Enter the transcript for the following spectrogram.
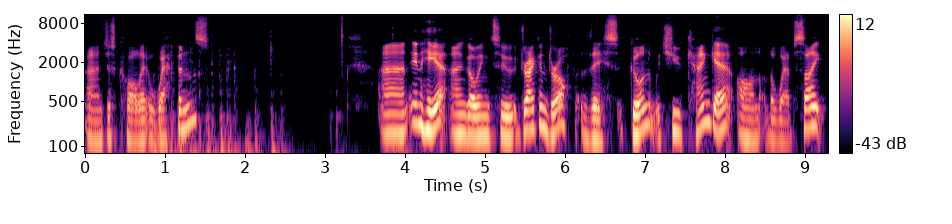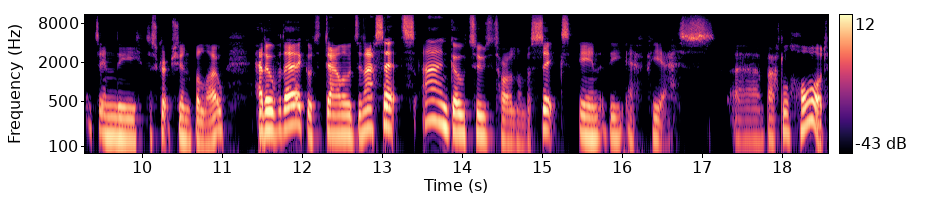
and just call it weapons and in here, I'm going to drag and drop this gun, which you can get on the website. It's in the description below. Head over there, go to downloads and assets, and go to tutorial number six in the FPS uh, Battle Horde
